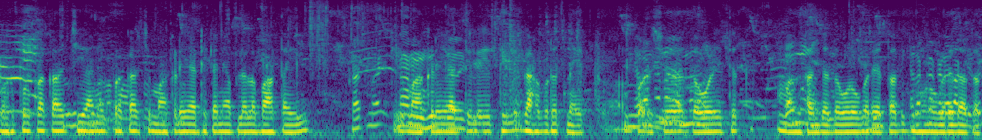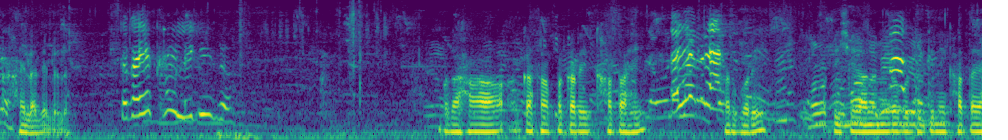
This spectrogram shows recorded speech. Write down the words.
भरपूर प्रकारची अनेक प्रकारची माकडे या ठिकाणी आपल्याला पाहता येईल. की माकडे यातील येथील घाबरत नाहीत. पैसे जवळ येतात. माणसांच्या जवळ वगैरे येतात घेऊन वगैरे जातात खायला दिलेलं. तर काय खायला की ग? बघा हा कसा प्रकारे खात आहे हरभरे अतिशय आनंद पद्धतीने खात आहे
